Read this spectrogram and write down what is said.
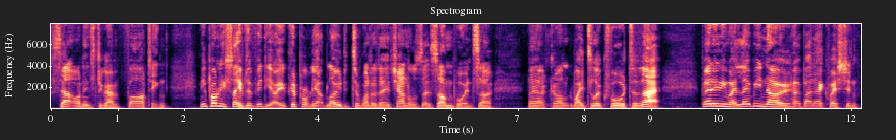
sat on Instagram farting. He probably saved a video. He could probably upload it to one of their channels at some point. So I can't wait to look forward to that. But anyway, let me know about that question.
